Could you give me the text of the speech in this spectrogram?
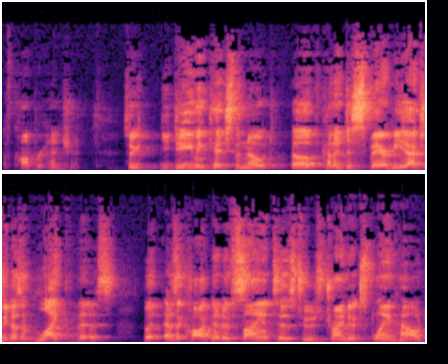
of comprehension. So you, you do even catch the note of kind of despair. He actually doesn't like this, but as a cognitive scientist who's trying to explain how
